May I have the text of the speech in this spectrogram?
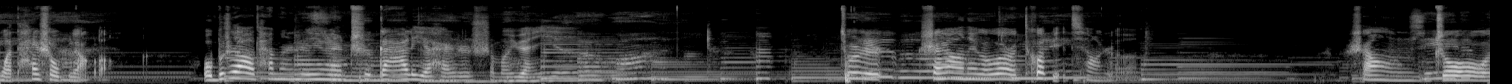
我太受不了了。我不知道他们是因为吃咖喱还是什么原因，就是身上那个味儿特别呛人。上周我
